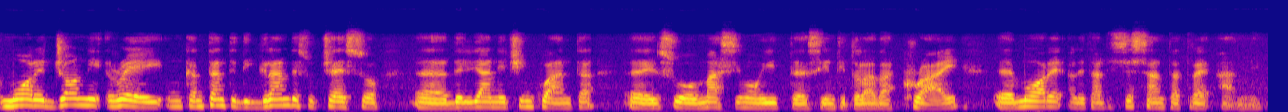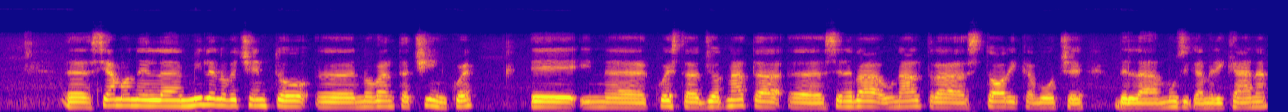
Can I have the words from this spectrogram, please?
muore Johnny Ray, un cantante di grande successo eh, degli anni 50 eh, il suo massimo hit si intitolava Cry, eh, muore all'età di 63 anni. Eh, siamo nel 1995 e in eh, questa giornata eh, se ne va un'altra storica voce della musica americana,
